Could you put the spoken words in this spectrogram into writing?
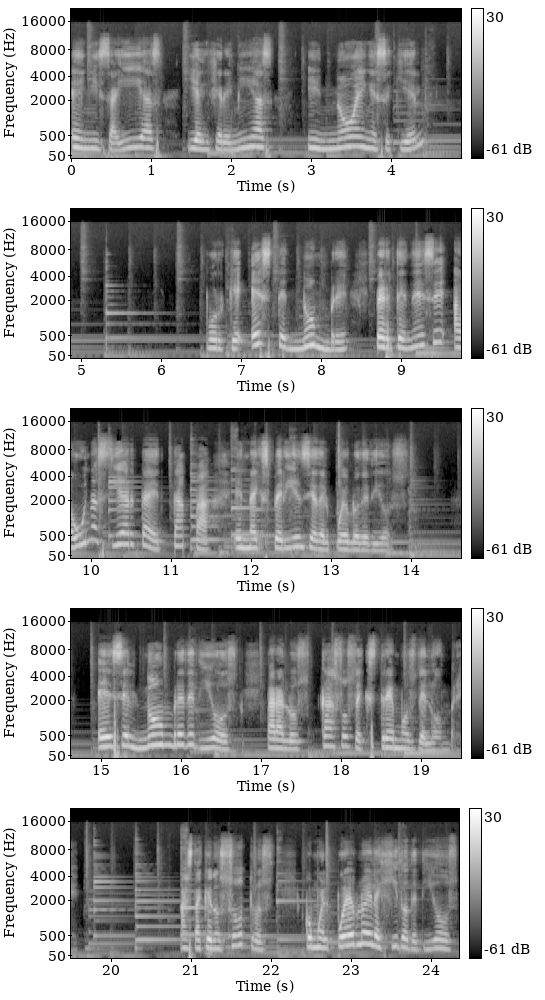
en Isaías y en Jeremías y no en Ezequiel? Porque este nombre pertenece a una cierta etapa en la experiencia del pueblo de Dios. Es el nombre de Dios para los casos extremos del hombre. Hasta que nosotros, como el pueblo elegido de Dios,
